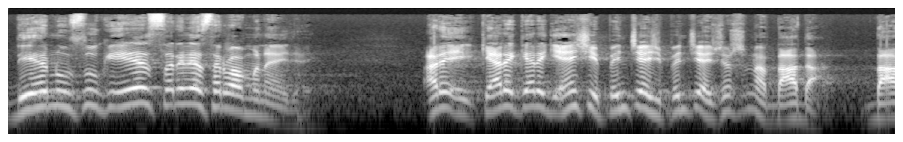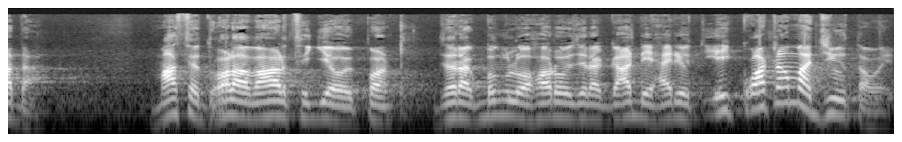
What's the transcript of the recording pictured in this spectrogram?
દેહનું સુખ એ સર્વે સર્વા મનાઈ જાય. અરે, ક્યારેક ક્યારેક એસી પંચ્યાસી પંચ્યાસી વર્ષના દાદા દાદા. માથે ધોળા વાળ થઈ ગયા હોય, પણ જરાક બંગલો હારો, જરાક ગાડી હારી હોય એ કોટામાં જીવતા હોય.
